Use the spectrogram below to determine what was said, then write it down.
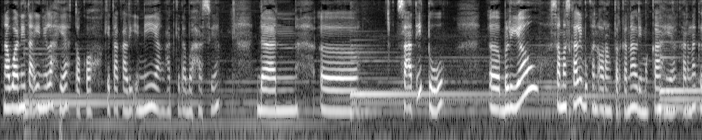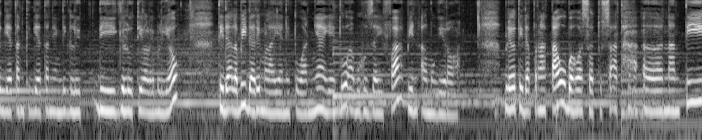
Nah, wanita inilah ya tokoh kita kali ini yang akan kita bahas ya. Dan eh, saat itu eh, beliau sama sekali bukan orang terkenal di Mekah ya, karena kegiatan-kegiatan yang digeluti oleh beliau tidak lebih dari melayani tuannya yaitu Abu Huzaifah bin Al-Mughirah. Beliau tidak pernah tahu bahwa suatu saat e, nanti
